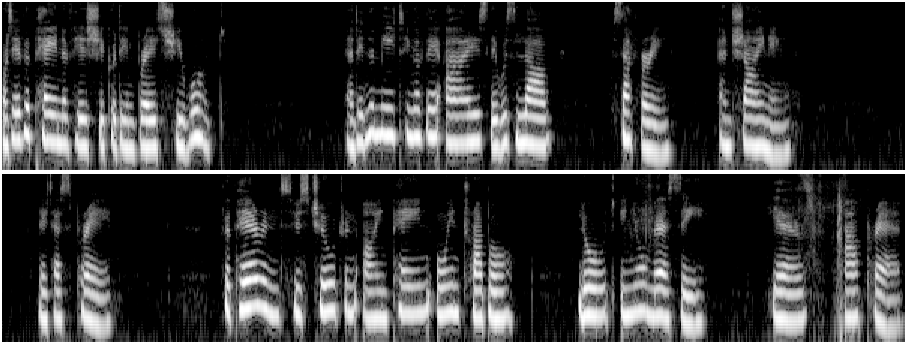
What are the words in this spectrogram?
Whatever pain of his she could embrace, she would. And in the meeting of their eyes there was love, suffering, and shining. Let us pray. For parents whose children are in pain or in trouble, Lord, in your mercy, hear our prayer.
